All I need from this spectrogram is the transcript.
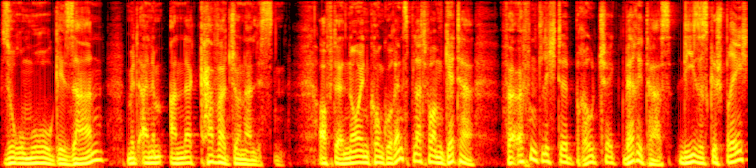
Surumuro Gesan, mit einem Undercover-Journalisten. Auf der neuen Konkurrenzplattform Getter veröffentlichte Project Veritas dieses Gespräch,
